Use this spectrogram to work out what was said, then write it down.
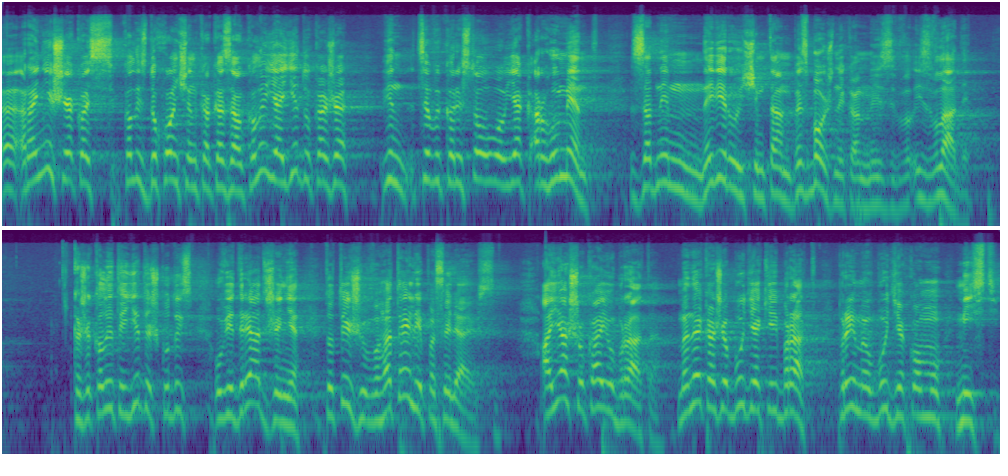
е, раніше якось колись Духонченко казав, коли я їду, каже, він це використовував як аргумент з одним невіруючим там безбожником із, із влади. Каже, коли ти їдеш кудись у відрядження, то ти ж в готелі поселяєшся. А я шукаю брата. Мене каже, будь-який брат прийме в будь-якому місті.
